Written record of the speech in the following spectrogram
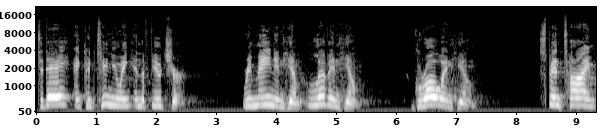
today and continuing in the future. Remain in Him, live in Him, grow in Him, spend time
